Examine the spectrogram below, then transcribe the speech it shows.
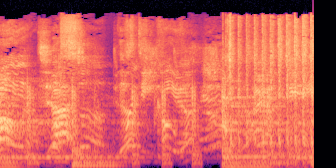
Just a Dusty here.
